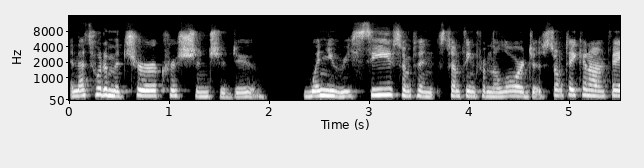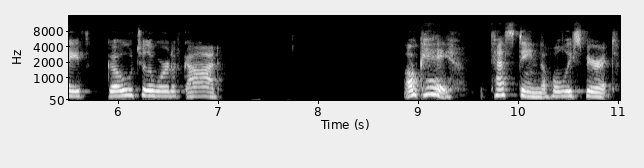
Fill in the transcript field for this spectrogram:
And that's what a mature Christian should do. When you receive something, something from the Lord, just don't take it on faith. Go to the Word of God. Okay, testing the Holy Spirit.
